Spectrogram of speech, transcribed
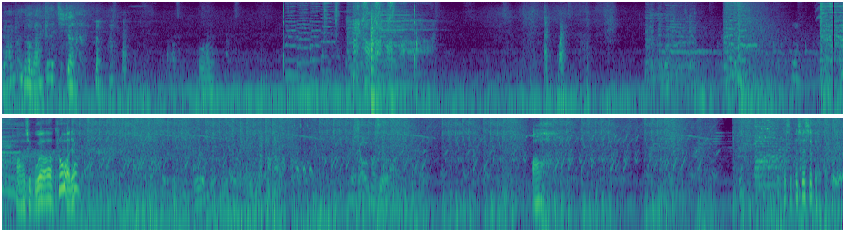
한번더 한대 지잖아 어. 아, 쟤 뭐야? 크로우 아니야? 아. 뺐어, 뺐어, 뺐어.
